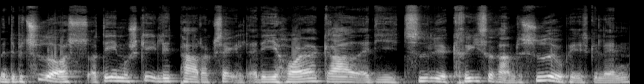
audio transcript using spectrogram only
Men det betyder også, og det er måske lidt paradoxalt, at det i højere grad er de tidligere kriseramte sydeuropæiske lande,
